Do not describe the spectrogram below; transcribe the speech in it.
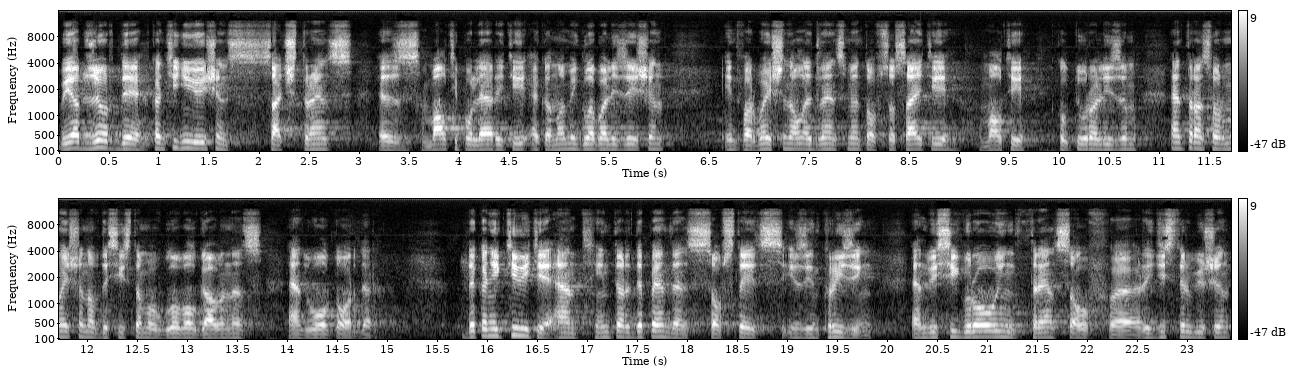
We observe the continuation of such trends as multipolarity, economic globalization, informational advancement of society, multiculturalism, and transformation of the system of global governance and world order. The connectivity and interdependence of states is increasing, and we see growing trends of uh, redistribution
